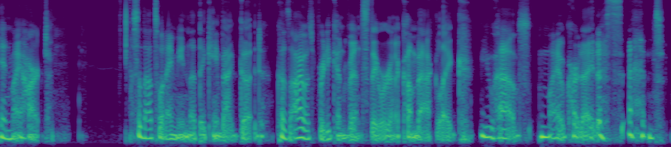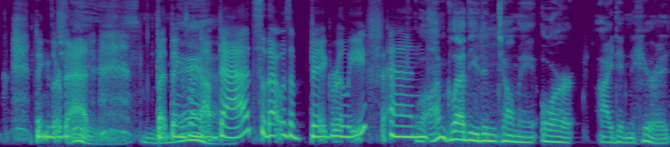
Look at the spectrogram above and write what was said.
in my heart. So that's what I mean that they came back good because I was pretty convinced they were going to come back like you have myocarditis and things are bad. Jeez, But things were not bad. So that was a big relief. And Well, I'm glad that you didn't tell me or I didn't hear it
